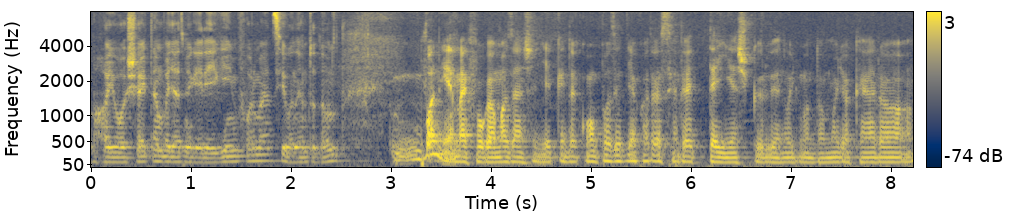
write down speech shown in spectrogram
ha jól sejtem, vagy ez még egy régi információ, nem tudom. Van ilyen megfogalmazás egyébként, a kompozit gyakorlatilag jelenti, hogy teljes körűen úgy mondom, hogy akár a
